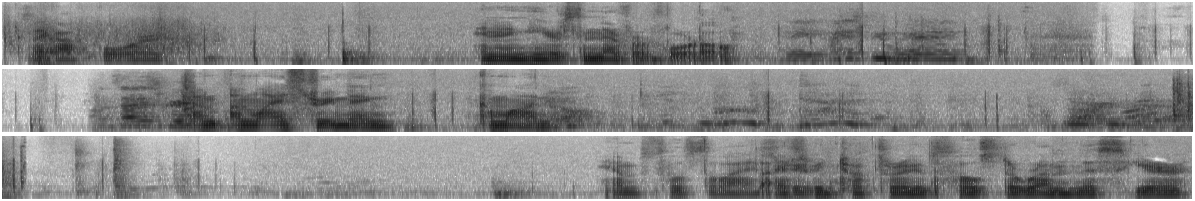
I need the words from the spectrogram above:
cause I got bored. And then here's the Nether portal. Hey, ice cream guy. Wants ice cream? I'm I'm live streaming. Come on. No? Sorry. Yeah, I'm supposed to live. The ice cream trucks were supposed to run this year.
